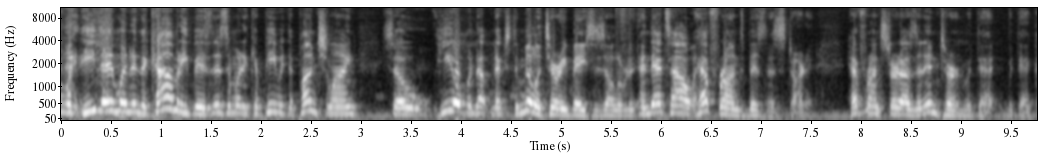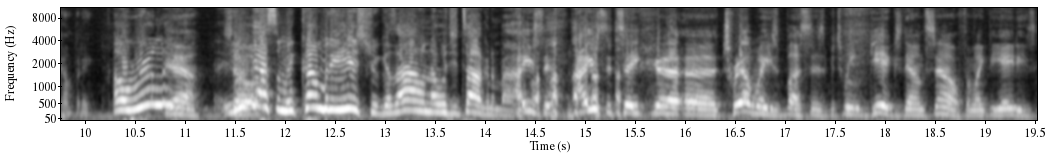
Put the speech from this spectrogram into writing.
went, he then went in the comedy business and went to compete with the Punchline. So he opened up next to military bases all over, and that's how Heffron's business started. Heffron started as an intern with that with that company. Oh, really? Yeah, you got some comedy history because I don't know what you're talking about. I used to I used to take uh, uh, trailways buses between gigs down south in like the '80s.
